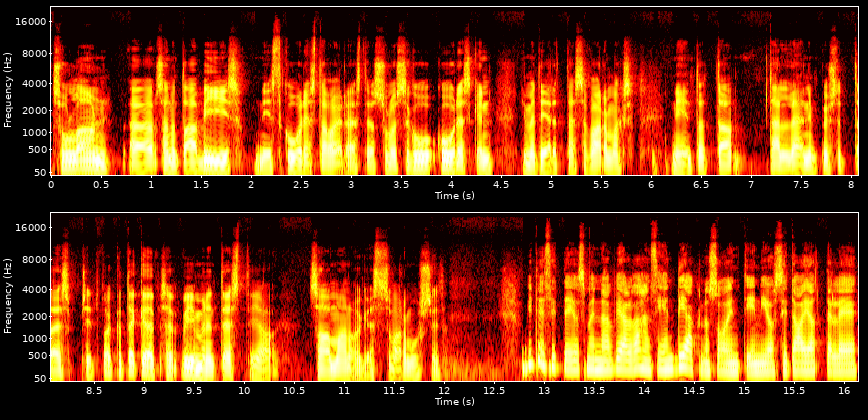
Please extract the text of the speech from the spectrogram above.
Sulla on sanotaan viisi niistä kuudesta oireesta. Jos sulla olisi se kuudeskin, niin me tiedettäisiin se varmaksi. Niin tota, tälleen niin pystyttäisiin sitten vaikka tekemään se viimeinen testi ja saamaan oikeasti se varmuus siitä. Miten sitten, jos mennään vielä vähän siihen diagnosointiin, niin jos sitä ajattelee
